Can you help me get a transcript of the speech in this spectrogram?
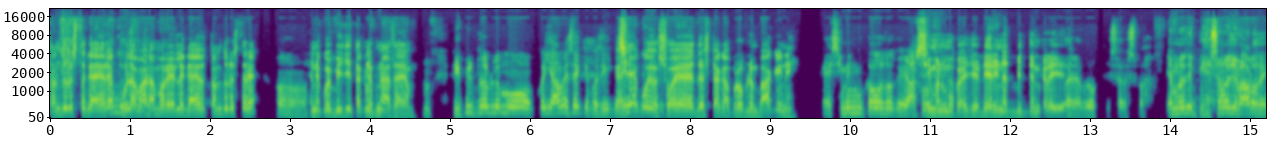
તંદુરસ્ત ગાયો રહે ખુલ્લા. વાડામાં રહે એટલે ગાયો તંદુરસ્ત રહે. અને કોઈ બીજી તકલીફ ના થાય એમ. રિપીટ પ્રોબ્લેમ કોઈ આવે છે કે પછી છે કોઈ સો એ દસ ટકા પ્રોબ્લેમ બાકી નહીં. સિમેન્ટ મુકાવો છો કે સિમેન્ટ મુકાય છે ડેરીના જ બિદ્દન કરાય છે બરાબર ઓકે સરસ એમનો જે ભેંસોનો જે વાળો છે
